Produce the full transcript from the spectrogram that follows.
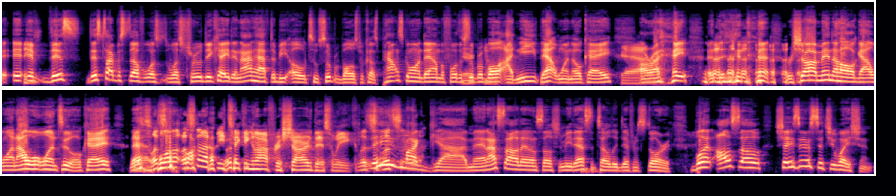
I- i- If this this type of stuff was was true, DK, then I'd have to be owed two Super Bowls because Pounce going down before the There Super Bowl. I need that one. Okay, yeah. all right. Rashard Mendenhall got one. I want one too. Okay, Yeah, let's not, let's not be ticking off Richard this week. Let's. He's let's, my guy, man. I saw that on social media. That's a totally different story. But also, Shazier's situation,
